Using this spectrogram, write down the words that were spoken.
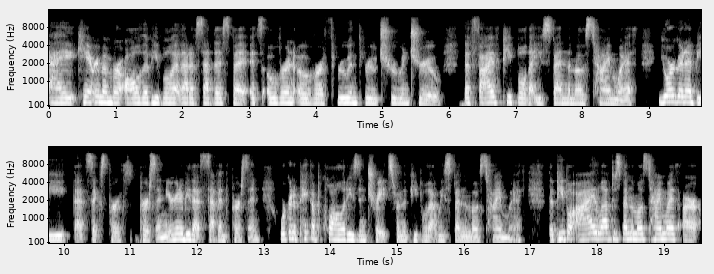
I can't remember all the people that, have said this, but it's over and over, through and through, true and true. The five people that you spend the most time with, you're going to be that sixth per- person. You're going to be that seventh person. We're going to pick up qualities and traits from the people that we spend the most time with. The people I love to spend the most time with are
